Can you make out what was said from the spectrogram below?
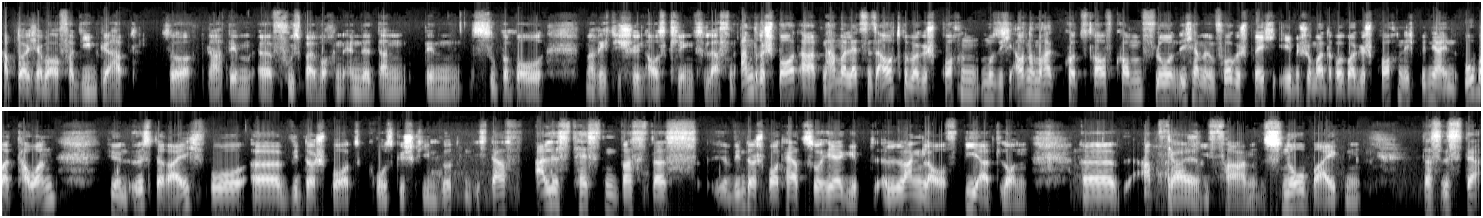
Habt ihr euch aber auch verdient gehabt. So nach dem äh, Fußballwochenende dann den Super Bowl mal richtig schön ausklingen zu lassen. Andere Sportarten haben wir letztens auch drüber gesprochen, muss ich auch noch mal kurz drauf kommen. Flo und ich haben im Vorgespräch eben schon mal darüber gesprochen. Ich bin ja in Obertauern hier in Österreich, wo äh, Wintersport groß geschrieben wird und ich darf alles testen, was das Wintersportherz so hergibt. Langlauf, Biathlon, äh, Abfahrskifahren, Snowbiken. Das ist der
